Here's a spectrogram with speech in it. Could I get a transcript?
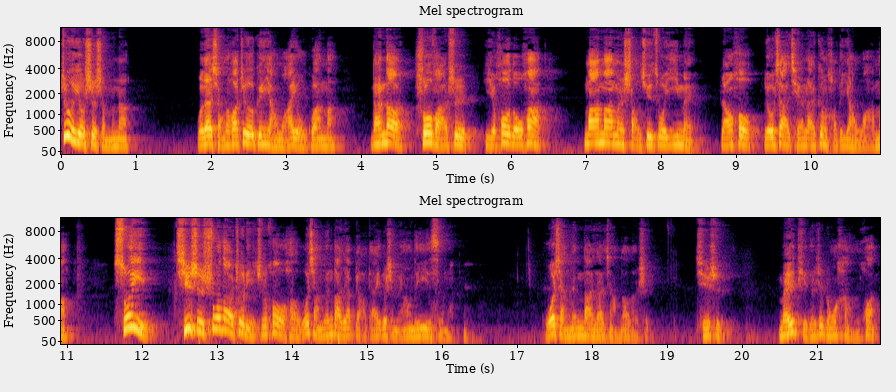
这又是什么呢？我在想的话，这个跟养娃有关吗？难道说法是以后的话，妈妈们少去做医美，然后留下钱来更好的养娃嘛？所以，其实说到这里之后哈，我想跟大家表达一个什么样的意思呢？我想跟大家讲到的是，其实媒体的这种喊话，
